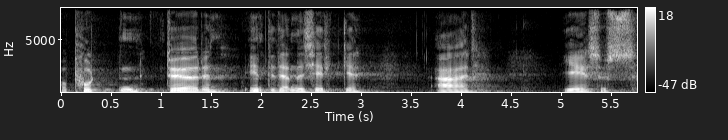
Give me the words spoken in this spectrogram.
Og porten, døren inn til denne kirke, er Jesus.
